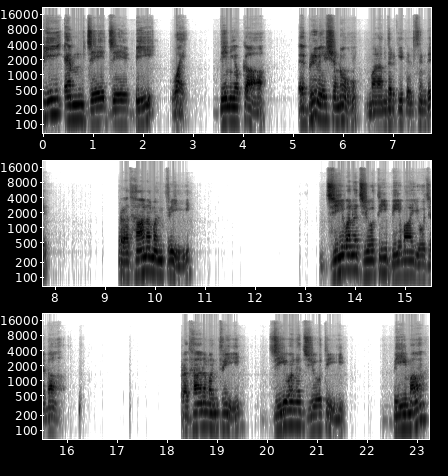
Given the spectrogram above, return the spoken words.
పిఎంజేజేబివై దీని యొక్క అబ్రివేషను మనందరికీ తెలిసిందే. ప్రధానమంత్రి జీవన జ్యోతి బీమా యోజన. ప్రధానమంత్రి జీవన జ్యోతి బీమా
